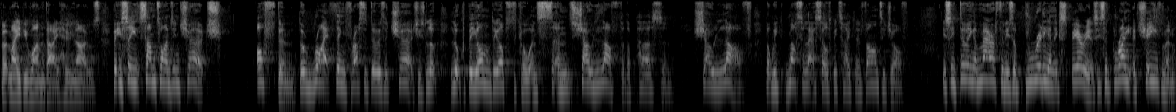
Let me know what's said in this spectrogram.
but maybe one day, who knows. But you see, sometimes in church, often the right thing for us to do as a church is look, look beyond the obstacle and, and show love for the person. Show love, but we mustn't let ourselves be taken advantage of. You see, doing a marathon is a brilliant experience, it's a great achievement.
